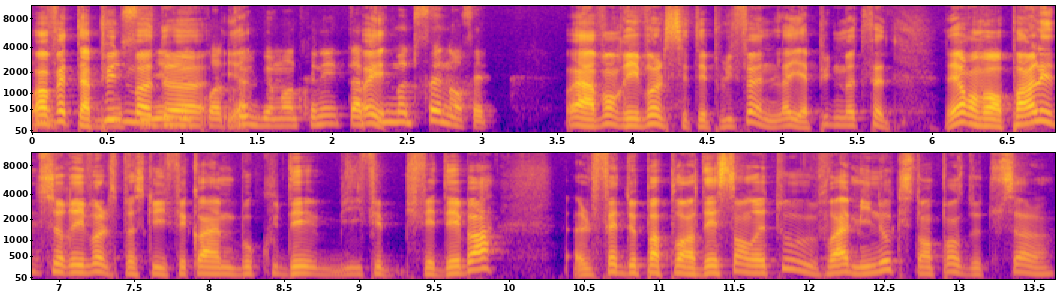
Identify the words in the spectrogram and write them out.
en fait, tu n'as plus de mode. Euh, de m'entraîner. Tu n'as plus de mode fun en fait. Avant Revolt, c'était plus fun. Là, il n'y a plus de mode fun. D'ailleurs, on va en parler de ce Revolt parce qu'il fait quand même beaucoup de il, fait, il débat. Euh, le fait de ne pas pouvoir descendre et tout. Ouais, Mino, qu'est-ce que en penses de tout ça là?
